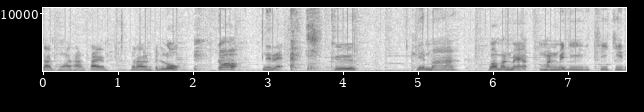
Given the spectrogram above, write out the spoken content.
ผ่านหัวฐานไตเวลามันเป็นโรคก็นี่แหละ คือเรียนมาว่ามันไม่ มันไม่ดีที่กิน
